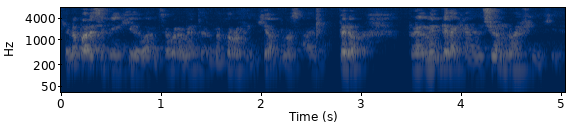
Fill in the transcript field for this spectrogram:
que no parece fingido, bueno, seguramente a lo mejor lo fingió, no lo sabemos, pero realmente la canción no es fingida.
